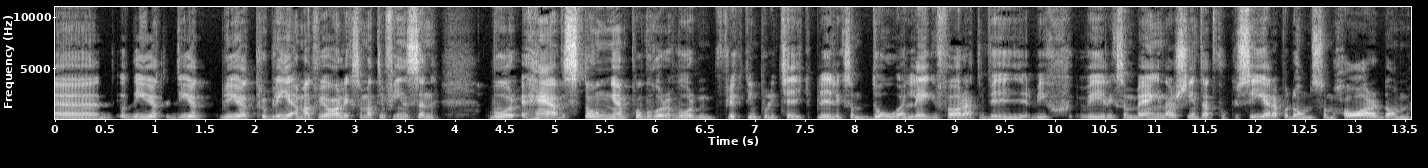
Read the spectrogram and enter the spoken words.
eh, och det är ju ett, det är ett, det är ett problem att vi har liksom att det finns en vår hävstången på vår, vår flyktingpolitik blir liksom dålig för att vi, vi, vi liksom ägnar oss inte att fokusera på de som har de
